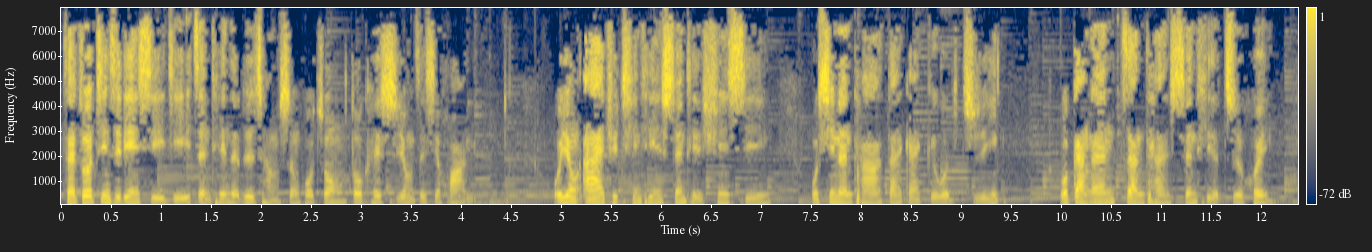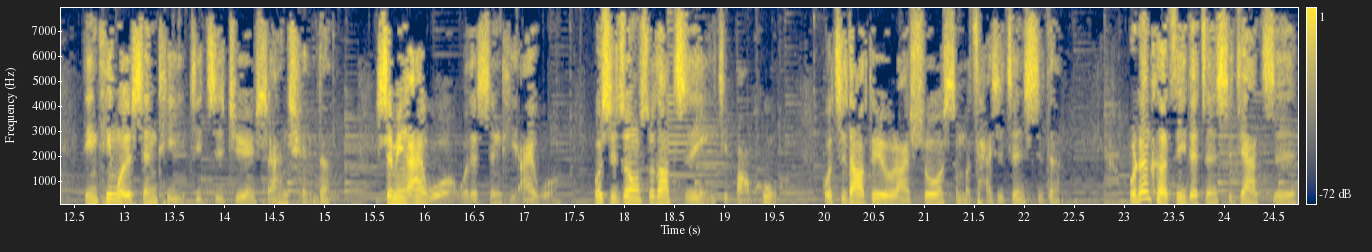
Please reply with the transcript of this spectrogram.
在做镜子练习以及一整天的日常生活中，都可以使用这些话语。我用爱去倾听身体的讯息，我信任它带给给我的指引。我感恩赞叹身体的智慧，聆听我的身体及直觉是安全的。生命爱我，我的身体爱我，我始终受到指引以及保护。我知道对于我来说，什么才是真实的。我认可自己的真实价值。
